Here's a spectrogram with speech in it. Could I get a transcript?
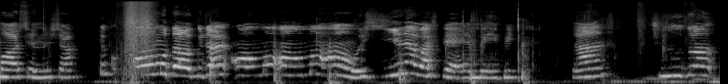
Ama senin şarkı olma daha güzel olma olma olmuş. Yine başlayalım baby. Ben şurada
